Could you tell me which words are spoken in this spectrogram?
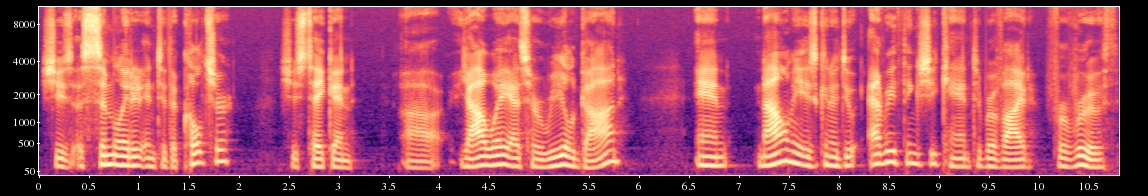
She's assimilated into the culture. She's taken uh, Yahweh as her real God. And Naomi is going to do everything she can to provide for Ruth,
